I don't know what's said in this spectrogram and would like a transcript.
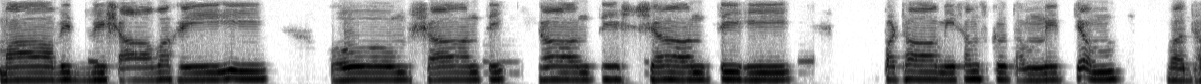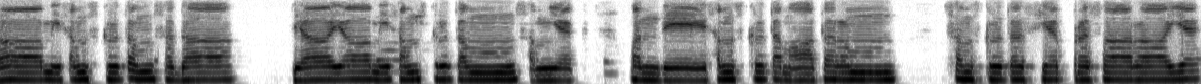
मा विद्विषावहै। ॐ शान्ति शान्ति, शान्तिः। पठामि संस्कृतं नित्यं वदामि संस्कृतं सदा। ध्यायामि संस्कृतं सम्यक्। वंदे संस्कृतमातरम्। संस्कृतस्य प्रसाराय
